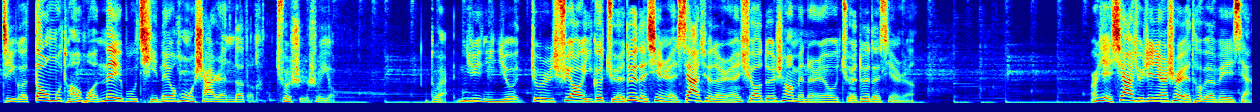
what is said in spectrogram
这个盗墓团伙内部起内讧杀人的，确实是有。对你，你就就是需要一个绝对的信任，下去的人需要对上面的人有绝对的信任，而且下去这件事儿也特别危险。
